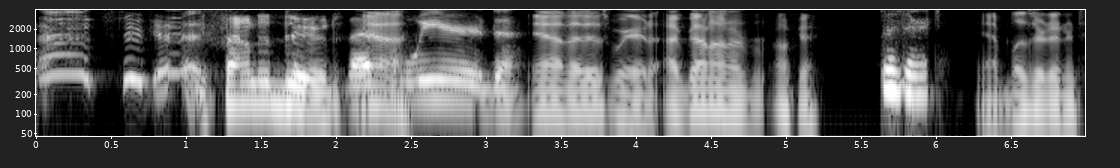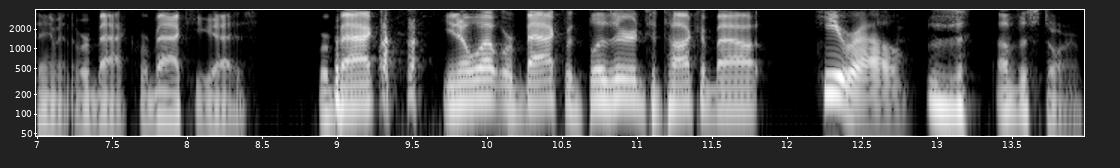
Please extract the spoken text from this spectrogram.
Ah, it's too good. You found a dude. that's Yeah. weird. Yeah, that is weird. I've gone on a okay. Blizzard. Yeah, Blizzard Entertainment. We're back. We're back, you guys. We're back. you know what? We're back with Blizzard to talk about Hero. Of the Storm.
